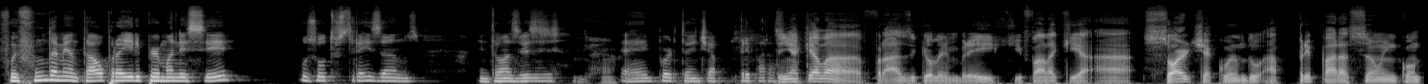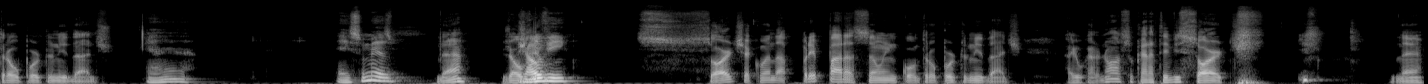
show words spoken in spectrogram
foi fundamental para ele permanecer os outros três anos. Então, às vezes, é. é importante a preparação. Tem aquela frase que eu lembrei que fala que a, a sorte é quando a preparação encontra a oportunidade. É. É isso mesmo. Né? Já ouviu? Já ouvi sorte é quando a preparação encontra oportunidade. Aí o cara, nossa, o cara teve sorte. né?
